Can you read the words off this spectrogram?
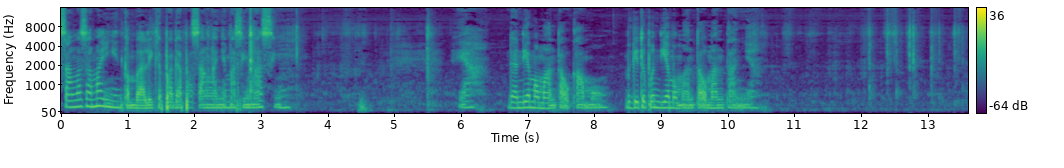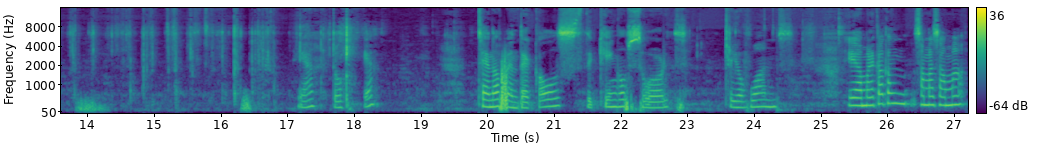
Sama-sama ingin kembali kepada pasangannya masing-masing. Ya dan dia memantau kamu. Begitupun dia memantau mantannya. Ya, tuh ya. Ten of Pentacles, the King of Swords, Three of Wands. Ya, mereka kan sama-sama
